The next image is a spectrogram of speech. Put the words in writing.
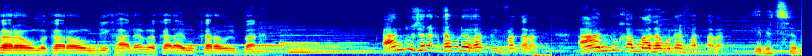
ምከረው ምከረው እምቢ ካለ መከራ ምከረው ይባላል። አንዱ ስረቅ ተብሎ ይፈጠራል፣ አንዱ ቀማ ተብሎ ይፈጠራል። የቤተሰቤ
